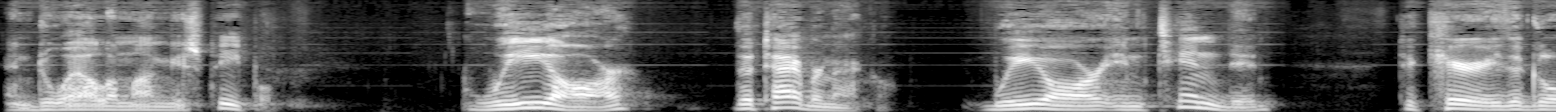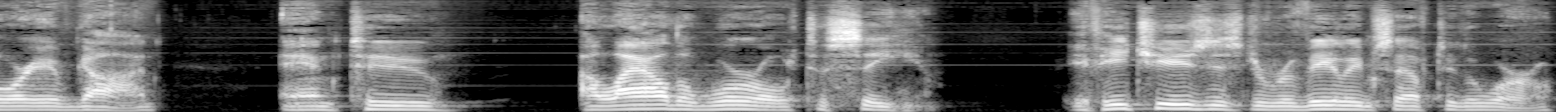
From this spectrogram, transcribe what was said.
and dwell among his people. We are the tabernacle. We are intended to carry the glory of God and to allow the world to see him. If he chooses to reveal himself to the world,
